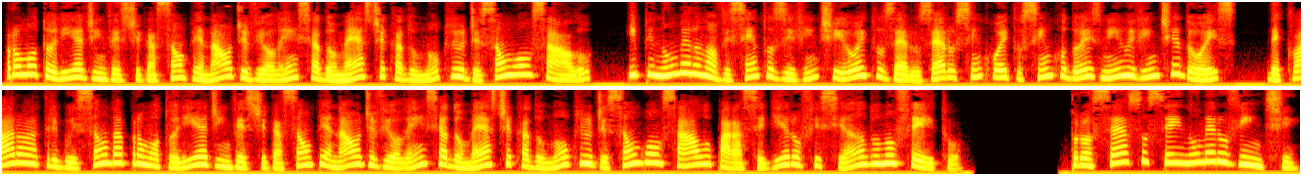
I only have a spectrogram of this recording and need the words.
Promotoria de Investigação Penal de Violência Doméstica do Núcleo de São Gonçalo, IP número 928-00585-2022, declaro a atribuição da Promotoria de Investigação Penal de Violência Doméstica do Núcleo de São Gonçalo para seguir oficiando no feito. Processo SEI número 20.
